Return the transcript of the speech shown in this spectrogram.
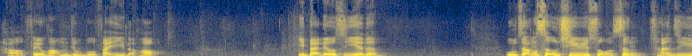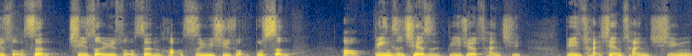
好，废话我们就不翻译了哈。一百六十页呢，五脏受气于所生，传之于所盛，气色于所生，好，死于其所不盛。好，病之且死，必须传其，必传先传情，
